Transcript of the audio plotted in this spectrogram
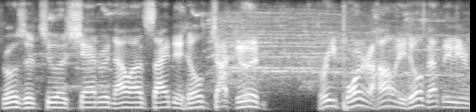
Throws it to a Chandra. Now outside to Hild. Shot good. Three pointer, Holly Hild. That maybe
